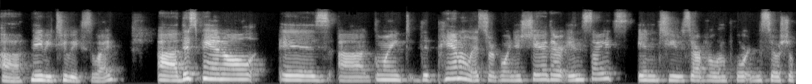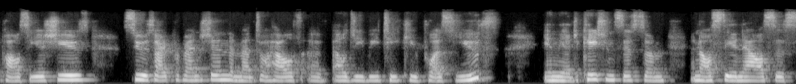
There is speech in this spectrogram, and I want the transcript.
uh, maybe two weeks away. Uh, this panel is uh, going to, the panelists are going to share their insights into several important social policy issues, suicide prevention, the mental health of LGBTQ plus youth in the education system, and also the analysis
